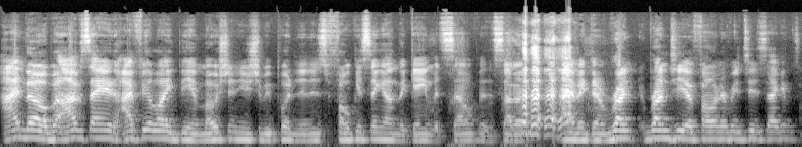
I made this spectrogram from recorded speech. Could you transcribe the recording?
I know, but I'm saying I feel like the emotion you should be putting in is focusing on the game itself instead of having to run run to your phone every two seconds.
